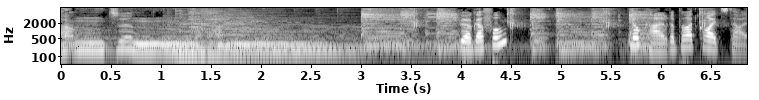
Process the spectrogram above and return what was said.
Hand in Hand. Bürgerfunk, Lokalreport Kreuztal.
